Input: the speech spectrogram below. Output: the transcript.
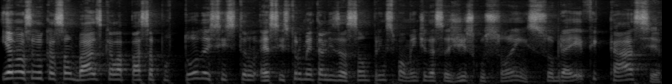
E a nossa educação básica ela passa por toda essa instrumentalização, principalmente dessas discussões sobre a eficácia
